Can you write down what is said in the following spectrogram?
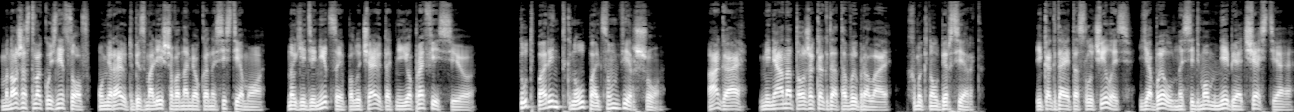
Множество кузнецов умирают без малейшего намека на систему, но единицы получают от нее профессию. Тут парень ткнул пальцем в вершу. «Ага, меня она тоже когда-то выбрала», — хмыкнул Берсерк. «И когда это случилось, я был на седьмом небе от счастья».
